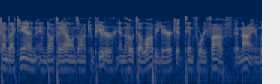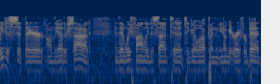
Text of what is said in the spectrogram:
come back in and Dontaie Allen's on a computer in the hotel lobby, Derek, at 10:45 at night, and we just sit there on the other side, and then we finally decide to to go up and you know get ready for bed.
